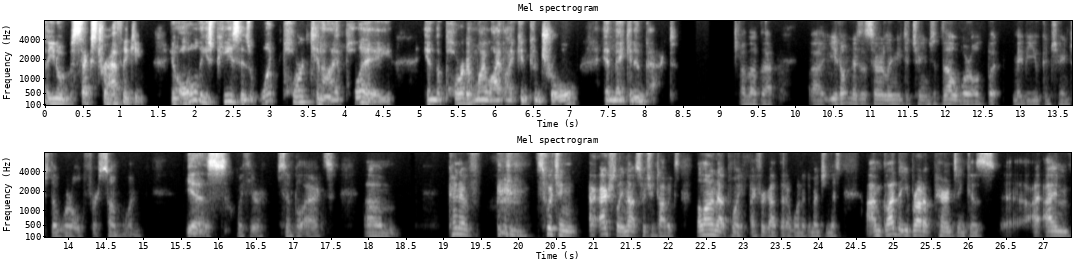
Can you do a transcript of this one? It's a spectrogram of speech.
you know, sex trafficking, you know, all these pieces, what part can I play in the part of my life I can control and make an impact? I love that. Uh, you don't necessarily need to change the world, but maybe you can change the world for someone. Yes. With, with your simple acts. Um, kind of switching actually not switching topics along that point i forgot that i wanted to mention this. I'm glad that you brought up parenting because uh, i'm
